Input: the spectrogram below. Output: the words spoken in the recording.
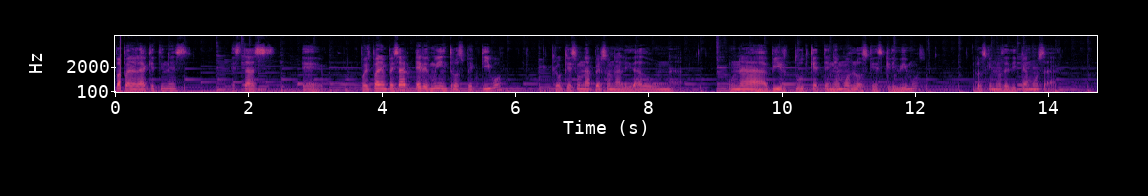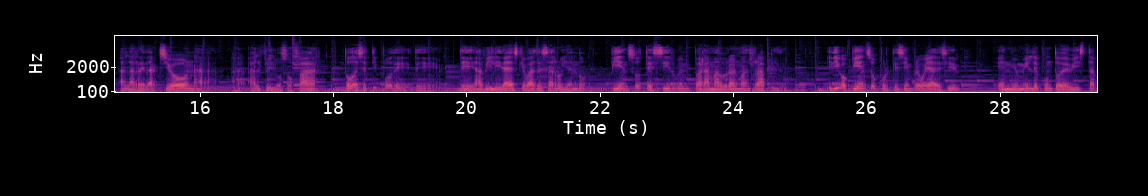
para la edad que tienes, estás, eh, pues para empezar, eres muy introspectivo. Creo que es una personalidad o una, una virtud que tenemos los que escribimos, los que nos dedicamos a, a la redacción, a, al filosofar, todo ese tipo de, de habilidades que vas desarrollando, pienso te sirven para madurar más rápido. Y digo pienso porque siempre voy a decir, en mi humilde punto de vista,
